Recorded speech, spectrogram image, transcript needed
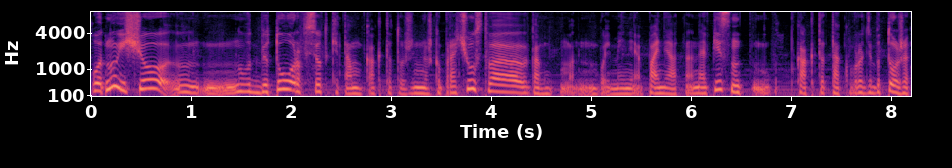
Вот, ну, еще, ну, вот Бютор все-таки там как-то тоже немножко про чувства, там более-менее понятно написано, как-то так вроде бы тоже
